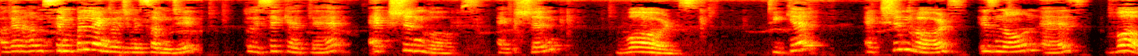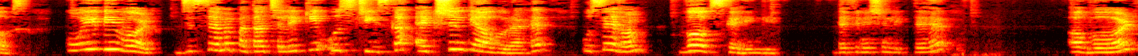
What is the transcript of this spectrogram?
अगर हम सिंपल लैंग्वेज में समझे तो इसे कहते हैं एक्शन वर्ब्स एक्शन वर्ड्स ठीक है? Action words is known as verbs कोई भी वर्ड जिससे हमें पता चले कि उस चीज़ का एक्शन क्या हो रहा है, उसे हम वर्ब्स कहेंगे। डेफिनेशन लिखते हैं। A word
